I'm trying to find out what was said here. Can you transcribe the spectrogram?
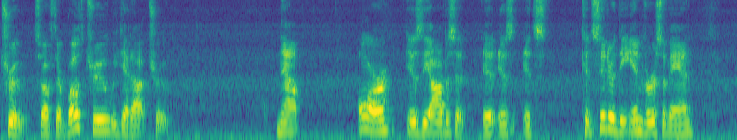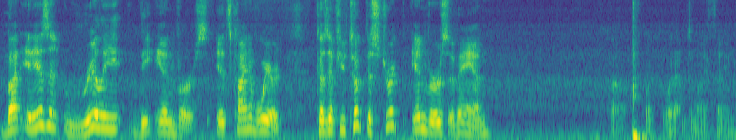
true. So if they're both true, we get out true. Now, or is the opposite. It is it's considered the inverse of and, but it isn't really the inverse. It's kind of weird because if you took the strict inverse of and, uh, what, what happened to my thing?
